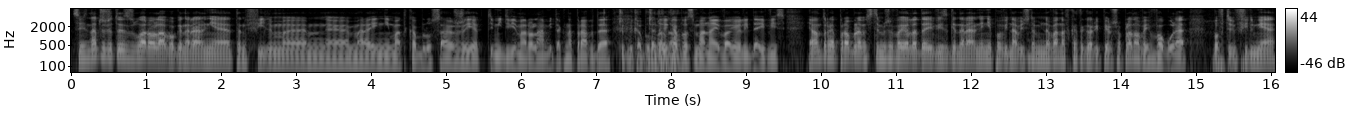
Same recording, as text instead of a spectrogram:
Co nie znaczy, że to jest zła rola, bo generalnie ten film e, Mareini, Matka Bluesa żyje tymi dwiema rolami tak naprawdę. Chadwicka Bosemana. Chadwicka Bosmana i Violi Davis. Ja mam trochę problem z tym, że Viola Davis generalnie nie powinna być nominowana w kategorii pierwszoplanowej w ogóle, bo w tym filmie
